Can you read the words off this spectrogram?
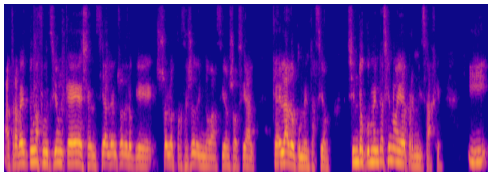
a través de una función que es esencial dentro de lo que son los procesos de innovación social, que es la documentación. Sin documentación no hay aprendizaje. Y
